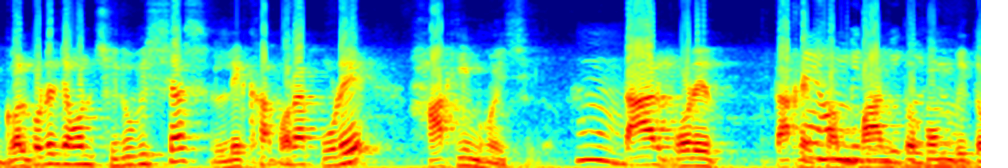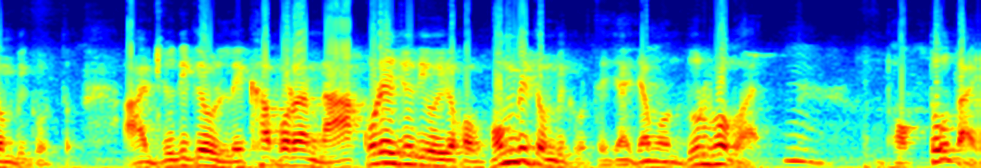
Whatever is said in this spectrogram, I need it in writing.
গল্পটা যেমন চিরু বিশ্বাস লেখাপড়া করে হাকিম হয়েছিল। তারপরে তাকে সে সব হম্বিতম্বি করতো। আর যদি কেউ লেখাপড়া না করে যদি ওই রকম হম্বিতম্বি করতে যায় যেমন দুর্ভোগ হয় ভক্তও তাই।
